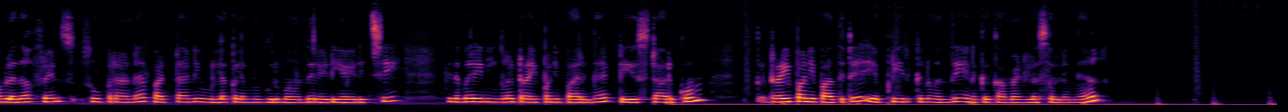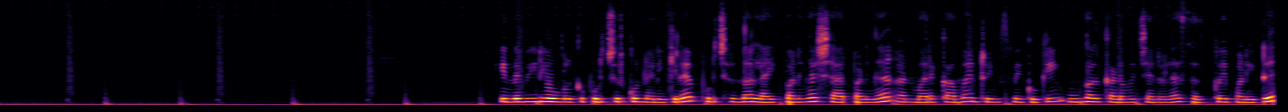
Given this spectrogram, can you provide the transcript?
அவ்வளோதான் ஃப்ரெண்ட்ஸ் சூப்பரான பட்டாணி உருளைக்கிழங்கு குருமா வந்து ரெடி ஆகிடுச்சி இந்த மாதிரி நீங்களும் ட்ரை பண்ணி பாருங்கள் டேஸ்ட்டாக இருக்கும். ட்ரை பண்ணி பார்த்துட்டு எப்படி இருக்குன்னு வந்து எனக்கு கமெண்டில் சொல்லுங்கள் இந்த வீடியோ உங்களுக்கு பிடிச்சிருக்குன்னு நினைக்கிறேன். பிடிச்சிருந்தா லைக் பண்ணுங்கள் ஷேர் பண்ணுங்கள் அண்ட் மறக்காமல் ட்ரீம்ஸ் மே குக்கிங் உங்கள் கனவு சேனலை சப்ஸ்கிரைப் பண்ணிவிட்டு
